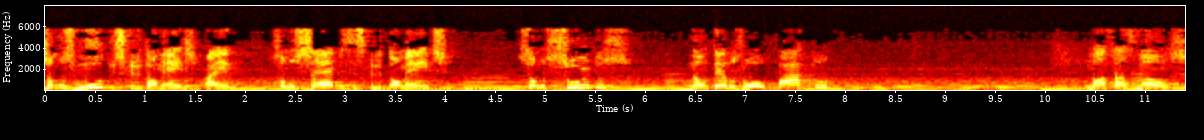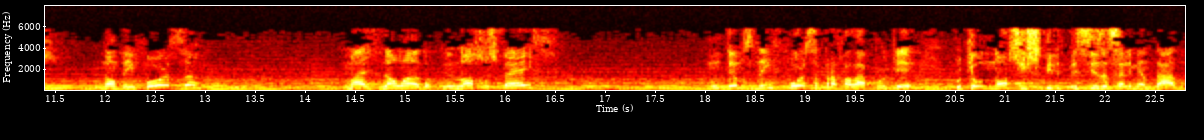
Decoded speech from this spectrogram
somos mudos espiritualmente, vai indo, somos cegos espiritualmente, somos surdos, não temos o olfato, nossas mãos não têm força, mas não andam, e nossos pés não temos nem força para falar, por quê? Porque o nosso espírito precisa ser alimentado.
